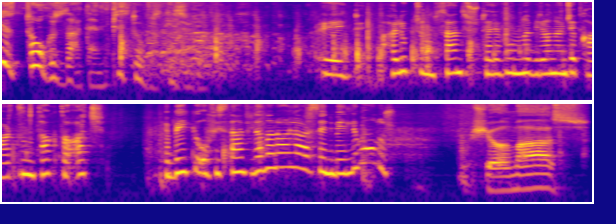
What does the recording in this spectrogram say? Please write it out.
Biz tokuz zaten. Biz tokuz geziyoruz. Ee, Haluk'cum sen de şu telefonuna bir an önce kartını tak da aç. Ya belki ofisten falan ararlar seni belli mi olur? Bir şey olmaz.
